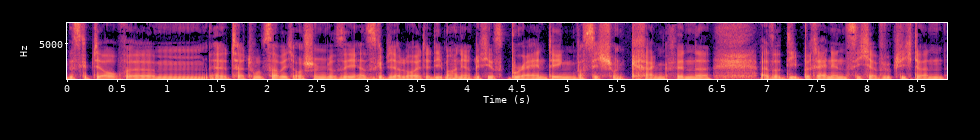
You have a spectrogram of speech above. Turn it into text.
Es gibt ja auch ähm, äh, Tattoos, habe ich auch schon gesehen. Also es gibt ja Leute, die machen ja ein richtiges Branding, was ich schon krank finde. Also die brennen sich ja wirklich dann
